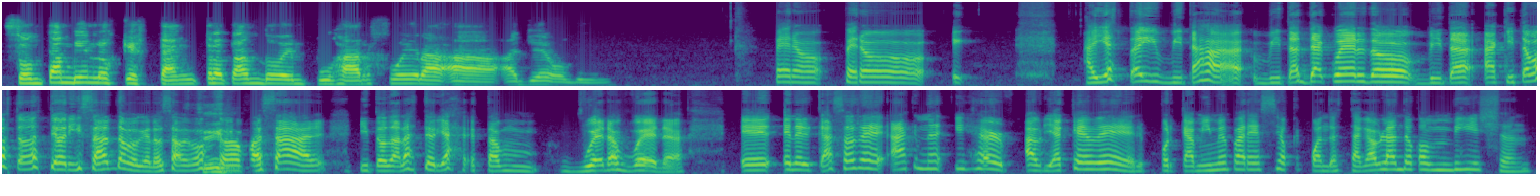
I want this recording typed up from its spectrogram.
son también los que están tratando de empujar fuera a, a Geraldine. Pero, pero eh, ahí estoy, Vita, Vita de acuerdo, Vita, aquí estamos todos teorizando porque no sabemos qué va a pasar y todas las teorías están buenas, buenas. Eh, en el caso de Agnes y Herb, habría que ver, porque a mí me pareció que cuando están hablando con Vision,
